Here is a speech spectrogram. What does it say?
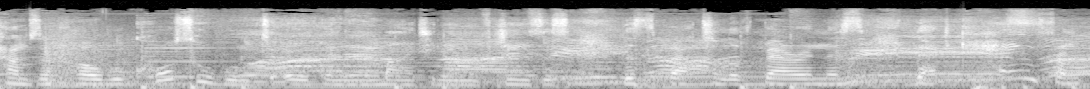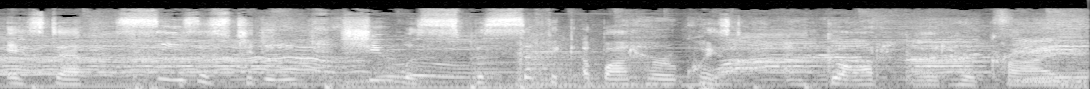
comes will cause her womb to open in the mighty name of Jesus. This battle of barrenness that came from Esther ceases today. She was specific about her request, and God heard her cry.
